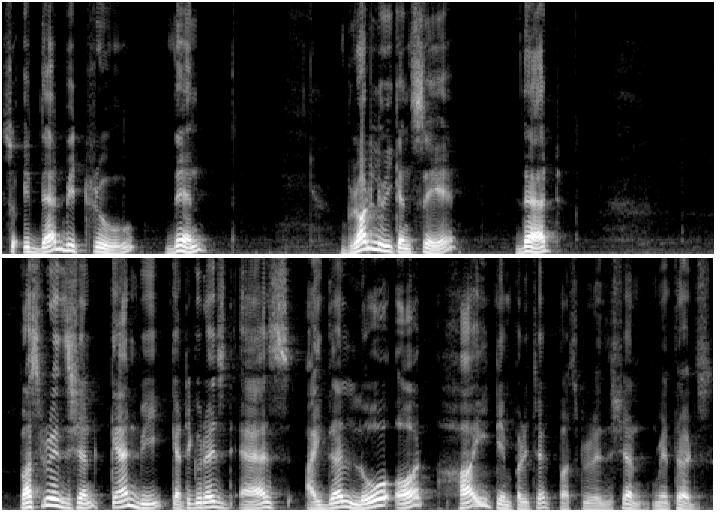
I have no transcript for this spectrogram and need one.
So, if that be true then broadly we can say that pasteurization can be categorized as either low or high temperature pasteurization methods.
